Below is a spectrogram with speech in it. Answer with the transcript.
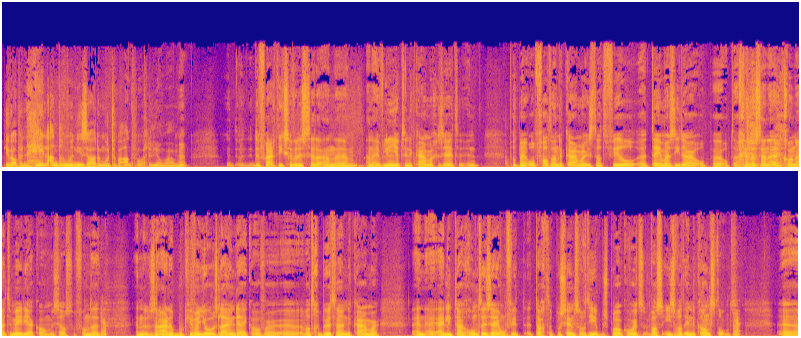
die we op een hele andere manier zouden moeten beantwoorden. Ja. De vraag die ik zou willen stellen aan, uh, aan Evelien... je hebt in de Kamer gezeten. En wat mij opvalt aan de Kamer is dat veel uh, thema's... die daar op, uh, op de agenda staan eigenlijk gewoon uit de media komen. Zelfs van de, En er is een aardig boekje van Joris Luijendijk... over wat gebeurt er nou in de Kamer... En hij, hij liep daar rond en zei ongeveer 80% van wat hier besproken wordt... was iets wat in de krant stond. Ja. Uh,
